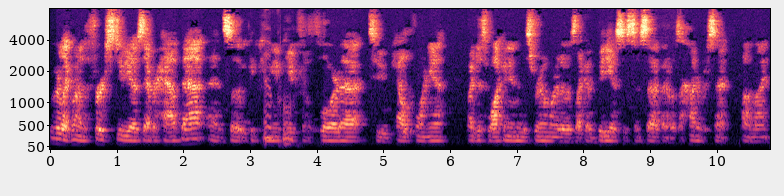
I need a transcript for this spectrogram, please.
We were like one of the first studios to ever have that, and so that we could Oh, cool. communicate from Florida to California by just walking into this room where there was like a video system set up and it was 100% online.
